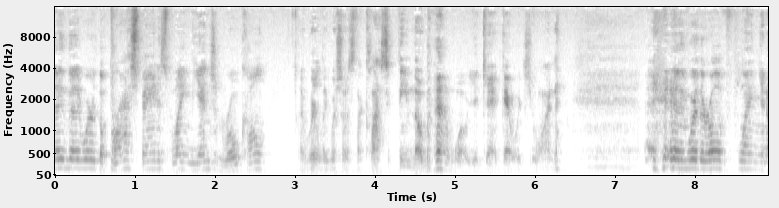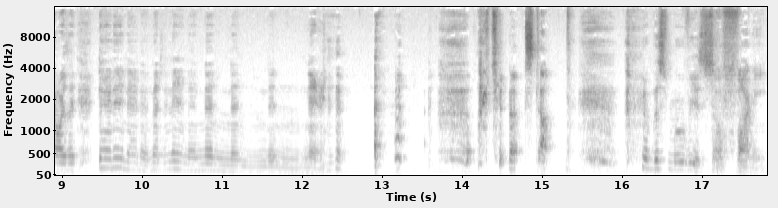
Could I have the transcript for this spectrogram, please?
and then where the brass band is playing the engine roll call. I really wish it was the classic theme though, but well, you can't get what you want. And where they're all playing, you know, it's like. I cannot stop. this movie is so funny.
